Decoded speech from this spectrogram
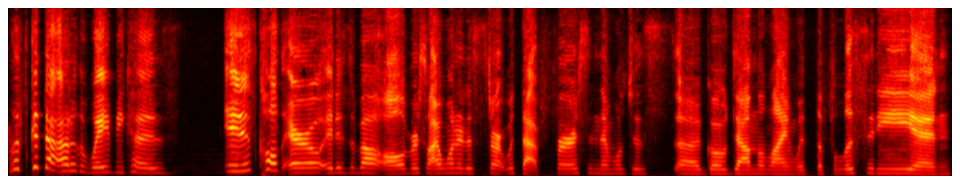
let's get that out of the way because it is called Arrow. It is about Oliver, so I wanted to start with that first, and then we'll just uh, go down the line with the Felicity and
